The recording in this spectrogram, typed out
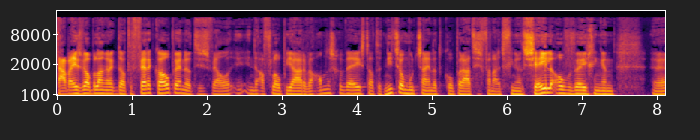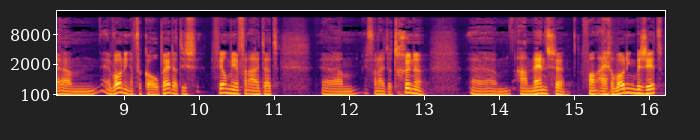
daarbij is wel belangrijk dat de verkoop, en dat is wel in de afgelopen jaren wel anders geweest, dat het niet zo moet zijn dat corporaties vanuit financiële overwegingen um, woningen verkopen. Dat is veel meer vanuit het, um, vanuit het gunnen aan mensen van eigen woningbezit.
